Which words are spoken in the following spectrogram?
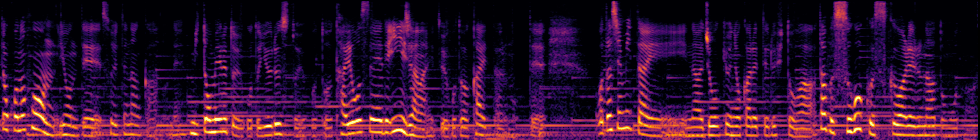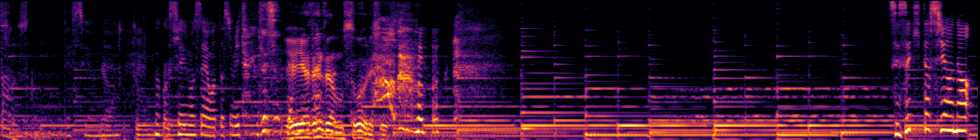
でもこの本読んでそうやってなんかあの、ね、認めるということ許すということ多様性でいいじゃないということが書いてあるのって私みたいな状況に置かれてる人は多分すごく救われるなと思ったんですよね。なんかすいません私みたいない。やいや全然すごい嬉しい鈴木敏夫の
